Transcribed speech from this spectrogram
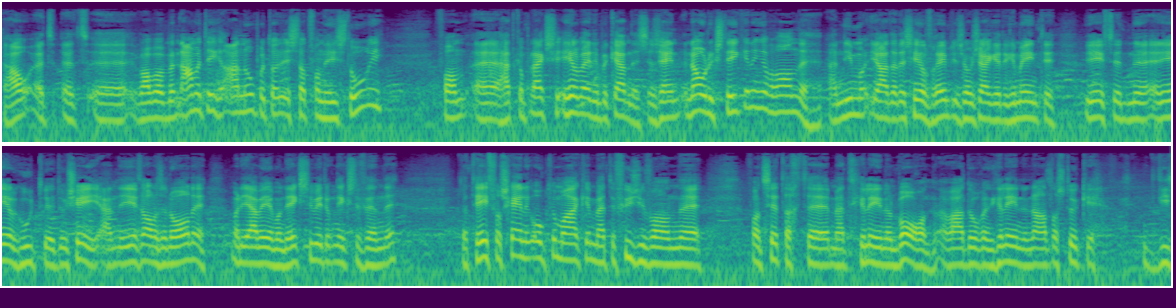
nou, het, het, uh, waar we met name tegenaan lopen, dat is dat van de historie. Van uh, het complex heel weinig bekend is. Er zijn nauwelijks tekeningen voorhanden. En niemand, ja, dat is heel vreemd. Je zou zeggen, de gemeente die heeft een, een heel goed uh, dossier. En die heeft alles in orde. Maar die hebben helemaal niks. Die weet ook niks te vinden. Dat heeft waarschijnlijk ook te maken met de fusie van, uh, van Sittard met Geleen en Born. Waardoor in Geleen een aantal stukken... Die,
